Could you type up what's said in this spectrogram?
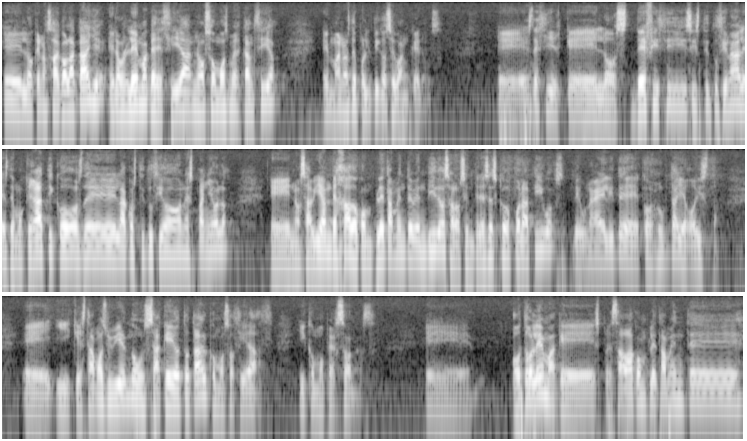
eh, lo que nos sacó a la calle era un lema que decía no somos mercancía en manos de políticos y banqueros. Es decir, que los déficits institucionales democráticos de la Constitución española nos habían dejado completamente vendidos a los intereses corporativos de una élite corrupta y egoísta. Eh, y que estamos viviendo un saqueo total como sociedad y como personas. Eh, otro lema que expresaba completamente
